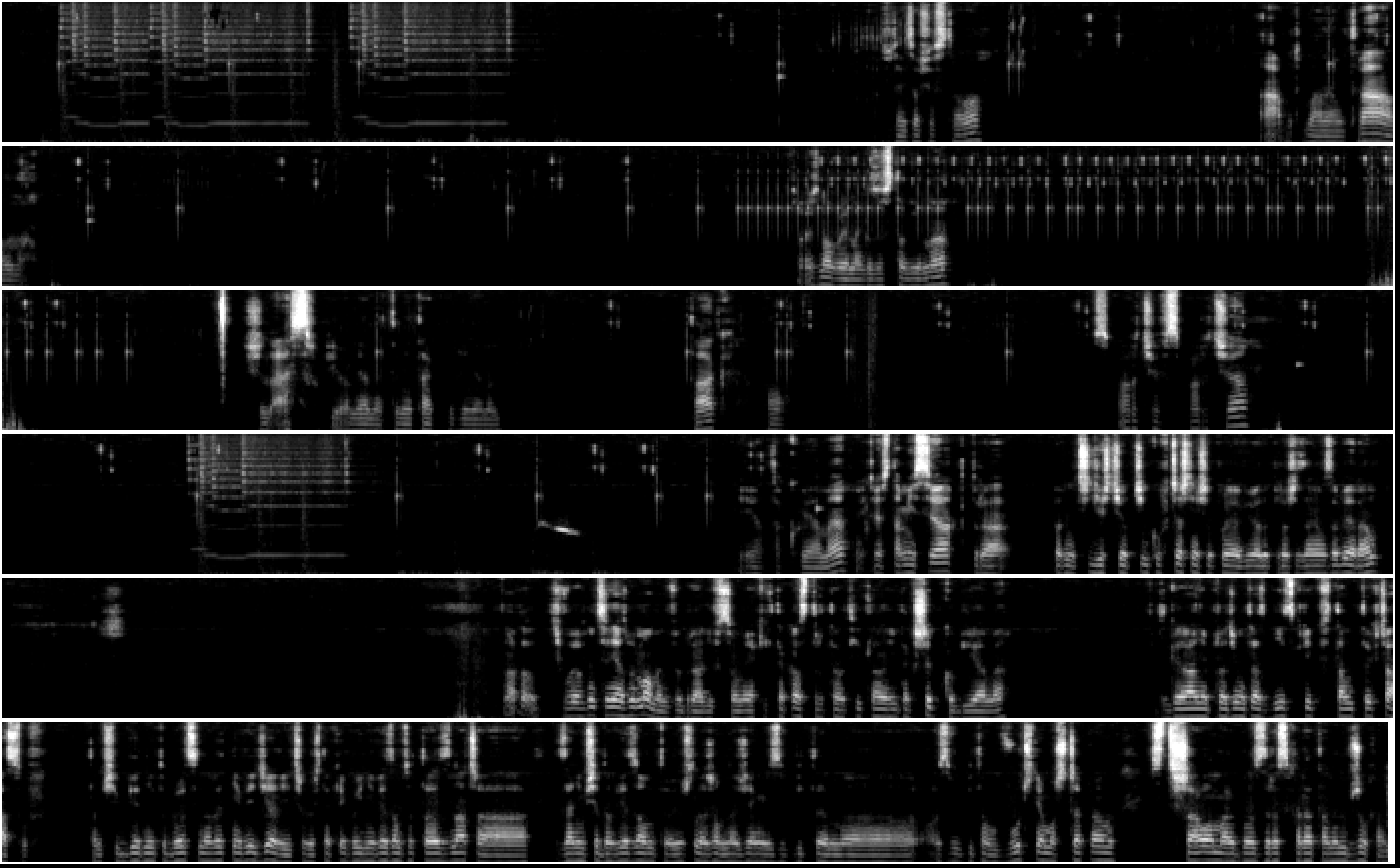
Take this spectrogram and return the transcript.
Tutaj co się stało? A, bo to była neutralna. To znowu jednak zostawimy. Źle zrobiłem, ja to nie tak powinienem. Tak? O. Wsparcie, wsparcie. I atakujemy. I to jest ta misja, która pewnie 30 odcinków wcześniej się pojawiła, dopiero się za nią zabieram. No to ci wojownicy niezły moment wybrali w sumie, jak ich tak ostro to odhitlane i tak szybko bijemy. Generalnie prowadzimy teraz Blitzkrieg w tamtych czasów. Tam ci biedni tubylcy nawet nie wiedzieli czegoś takiego i nie wiedzą, co to oznacza, a zanim się dowiedzą, to już leżą na ziemi z wbitym, e, z wybitą włócznią, oszczepem, strzałą albo z rozharatanym brzuchem.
